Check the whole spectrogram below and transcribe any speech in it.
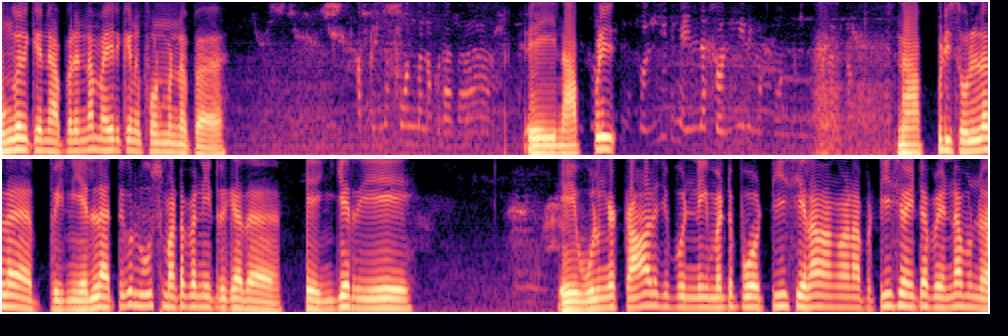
உங்களுக்கு என்ன அப்புறம் என்ன மயிருக்கு எனக்கு ஃபோன் பண்ணப்ப? ஏய் நான் அப்படி நான் அப்படி சொல்லலை. இப்போ நீ எல்லாத்துக்கும் லூஸ் மட்டும் பண்ணிட்டு இருக்காத. ஏய் இங்கே ஏய் ஒழுங்கா காலேஜ் போ இன்னைக்கு மட்டும் போ டிசி எல்லாம் வாங்க வேணாம். அப்போ டிசி வாங்கிட்டு அப்புறம் என்ன பண்ணுவ?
